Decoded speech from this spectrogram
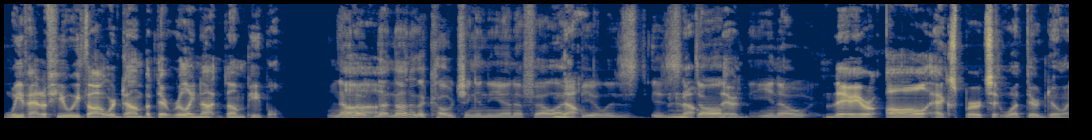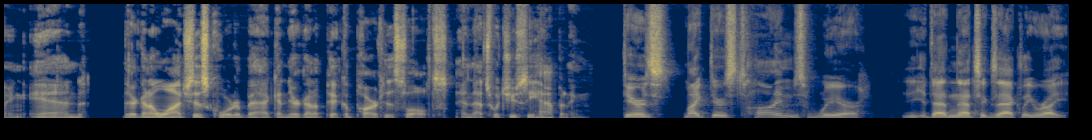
we've had a few we thought were dumb, but they're really not dumb people. None, Uh, of, none of the coaching in the NFL, No. I feel, is is No, they're- dumb. You know, They're all experts at what they're doing, and they're going to watch this quarterback and they're going to pick apart his faults, and that's what you see happening. there's Mike. There's times where that, and that's exactly right.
